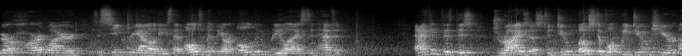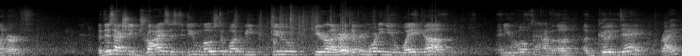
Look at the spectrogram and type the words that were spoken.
We are hardwired to seek realities that ultimately are only realized in heaven. And I think that this drives us to do most of what we do here on earth. That this actually drives us to do most of what we do here on earth. Every morning you wake up and you hope to have a, a good day, right?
